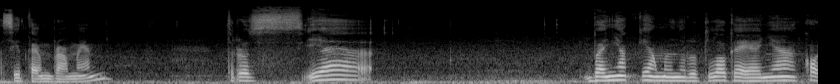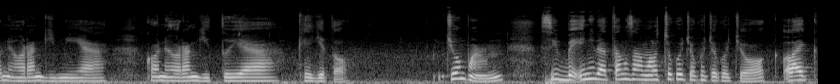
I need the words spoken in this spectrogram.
si temperamen. Terus ya banyak yang menurut lo kayaknya kok nih orang gini ya? Kok nih orang gitu ya? Kayak gitu cuman si B ini datang sama lo cukup cukup cukup cukup like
